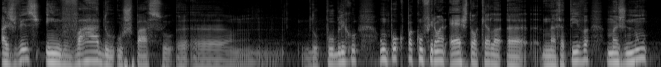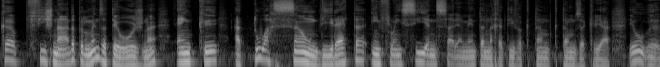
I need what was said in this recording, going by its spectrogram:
Às vezes invado o espaço. Uh, do público, um pouco para confirmar esta ou aquela uh, narrativa, mas nunca fiz nada, pelo menos até hoje, né, em que a tua ação direta influencia necessariamente a narrativa que, tam, que estamos a criar. Eu uh,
